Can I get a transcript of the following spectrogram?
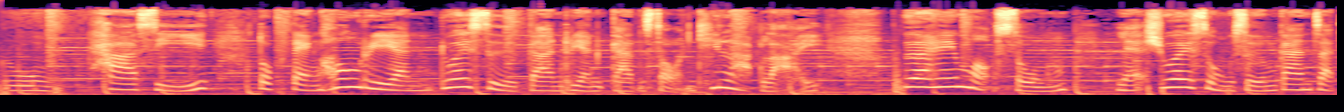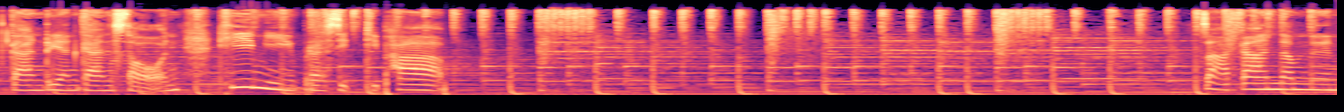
ปรุง ทาสี ตกแต่งห้องเรียนด้วยสื่อการเรียนการสอนที่หลากหลาย เพื่อให้เหมาะสม และช่วยส่งเสริมการจัดการเรียนการสอนที่มีประสิทธิภาพจากการดำเนิน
